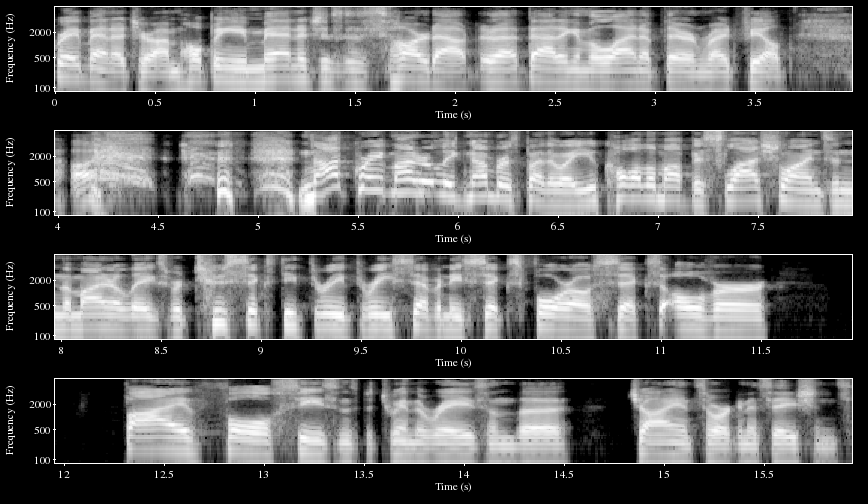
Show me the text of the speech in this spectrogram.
great manager. I'm hoping he manages his heart out uh, batting in the lineup there in right field. Uh, not great minor league numbers, by the way. You call them up. His slash lines in the minor leagues were 263, 376, 406 over five full seasons between the Rays and the Giants organizations.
